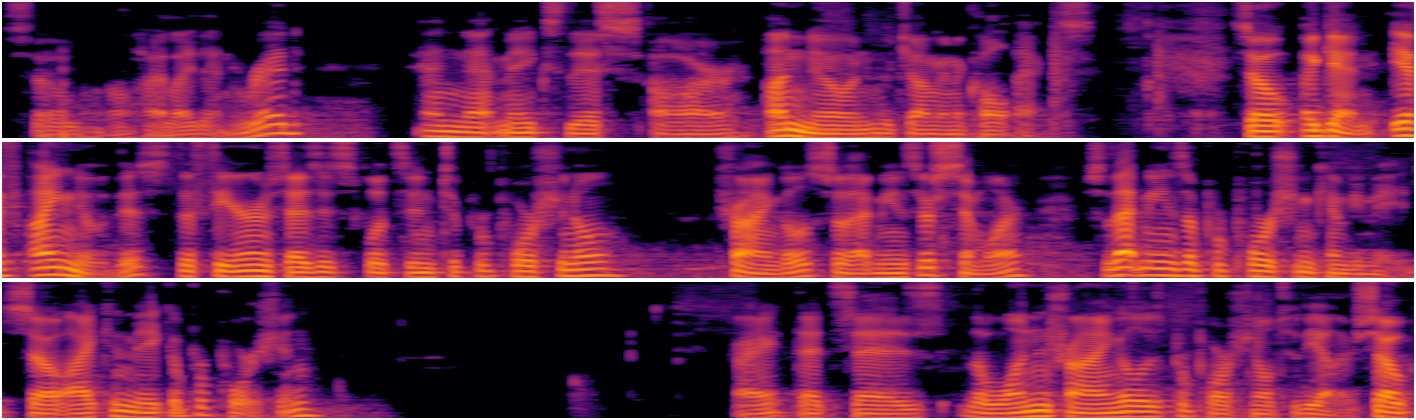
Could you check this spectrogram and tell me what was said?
So I'll highlight that in red. And that makes this our unknown, which I'm going to call X. So again, if I know this, the theorem says it splits into proportional triangles, so that means they're similar. So that means a proportion can be made. So I can make a proportion, right, that says the one triangle is proportional to the other. So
